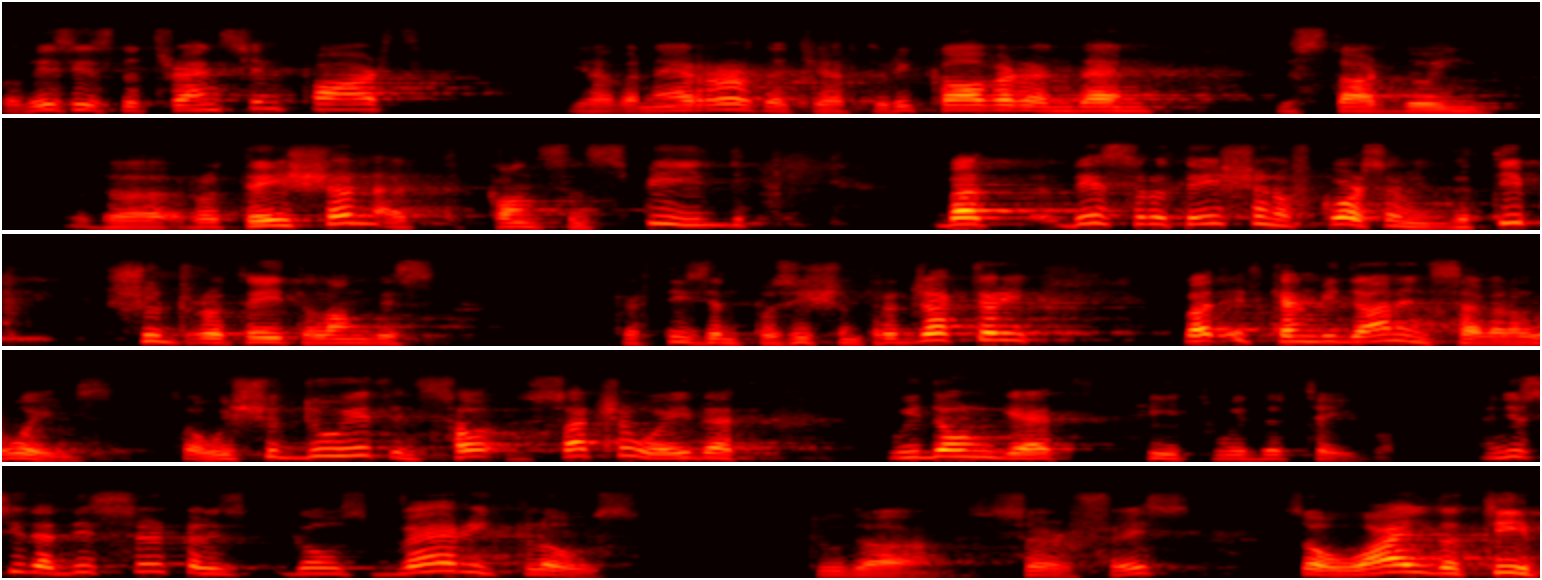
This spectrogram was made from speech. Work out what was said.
So this is the transient part. You have an error that you have to recover, and then you start doing the rotation at constant speed. But this rotation, of course, I mean, the tip should rotate along this Cartesian position trajectory, but it can be done in several ways. So we should do it in so, such a way that we don't get hit with the table. And you see that this circle is, goes very close to the surface. So while the tip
